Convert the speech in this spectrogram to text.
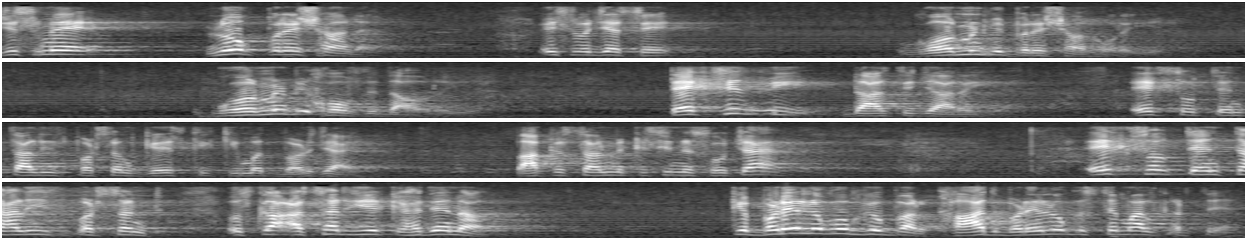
जिसमें लोग परेशान हैं। इस वजह से गवर्नमेंट भी परेशान हो रही है। गवर्नमेंट भी खौफजदा हो रही है। टैक्सेस भी डालती जा रही है। 143 परसेंट गैस की कीमत बढ़ जाए, पाकिस्तान में किसी ने सोचा है? 143 परसेंट, उसका असर यह कह देना कि बड़े लोगों के ऊपर, खाद बड़े लोग इस्तेमाल करते हैं।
